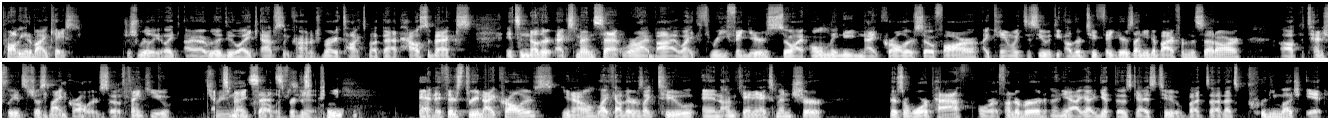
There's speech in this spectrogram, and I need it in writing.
Probably gonna buy a case. Just really like. I, I really do like Absolute Carnage. I've already talked about that. House of X. It's another X Men set where I buy like three figures. So I only need Nightcrawler so far. I can't wait to see what the other two figures I need to buy from the set are. Uh, potentially, it's just Nightcrawler. so thank you. Three X-Men sets Nightcrawlers, for just yeah. being Man, if there's three Nightcrawlers, you know, like how there was like two and Uncanny X Men, sure. There's a Warpath or a Thunderbird, then yeah, I got to get those guys too. But uh, that's pretty much it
